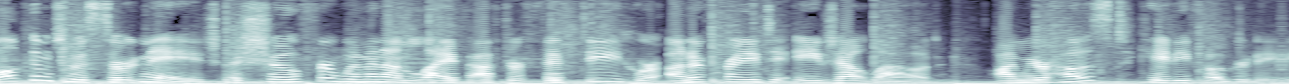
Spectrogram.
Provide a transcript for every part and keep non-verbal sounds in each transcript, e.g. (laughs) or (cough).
Welcome to A Certain Age, a show for women on life after 50 who are unafraid to age out loud. I'm your host, Katie Fogarty.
